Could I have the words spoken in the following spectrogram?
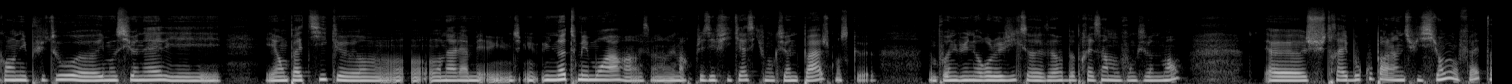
quand on est plutôt euh, émotionnel et, empathique, euh, on, a une, autre mémoire, hein, une mémoire plus efficace qui fonctionne pas. Je pense que d'un point de vue neurologique, ça à peu près ça mon fonctionnement. je travaille beaucoup par l'intuition en fait,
